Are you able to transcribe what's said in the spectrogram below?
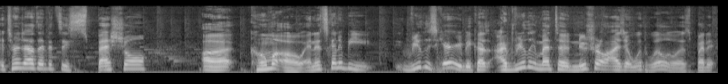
it turns out that it's a special uh, Kommo-o, and it's going to be really scary because I really meant to neutralize it with will but it,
